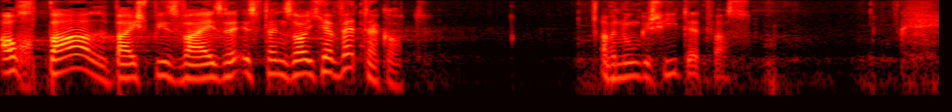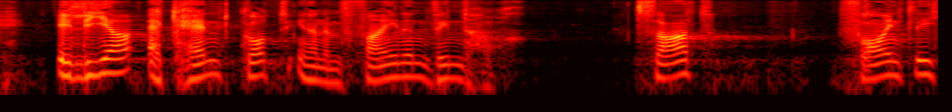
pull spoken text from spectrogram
Auch Baal beispielsweise ist ein solcher Wettergott. Aber nun geschieht etwas. Elia erkennt Gott in einem feinen Windhauch. Zart, freundlich,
